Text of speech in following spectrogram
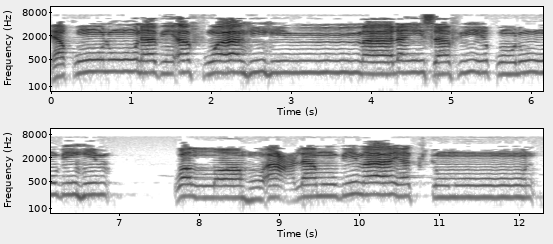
يقولون بأفواههم ما ليس في قلوبهم والله أعلم بما يكتمون.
